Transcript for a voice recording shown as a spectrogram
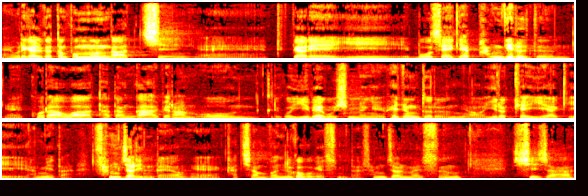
예, 우리가 읽었던 본문 같이 예, 특별히 이 모세에게 반기를 든 예, 고라와 다단과 아비람 온 그리고 250명의 회중들은 어, 이렇게 이야기합니다. 3절인데요. 같이 한번 읽어보겠습니다. 3절 말씀 시작.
